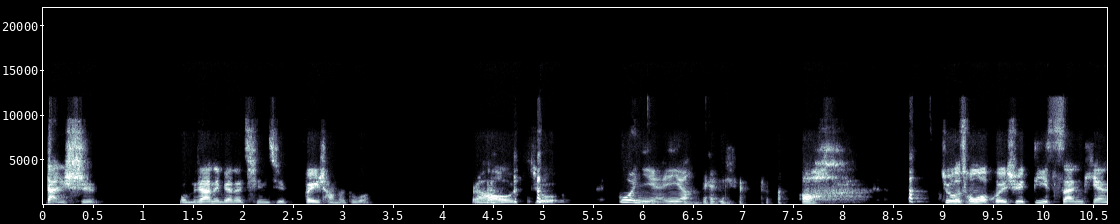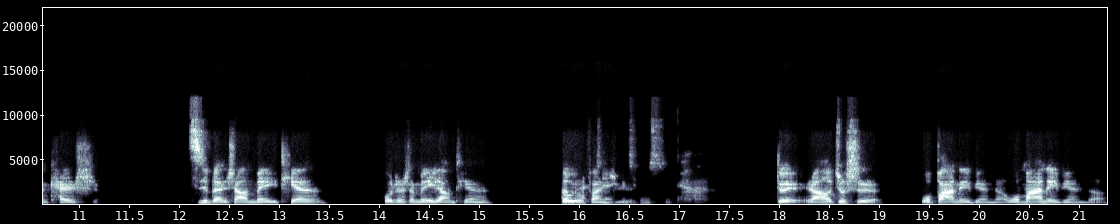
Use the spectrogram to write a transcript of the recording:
但是我们家那边的亲戚非常的多，然后 就过年一样感觉。哦，就从我回去第三天开始，基本上每天或者是每两天都有饭局。对，然后就是我爸那边的，我妈那边的，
